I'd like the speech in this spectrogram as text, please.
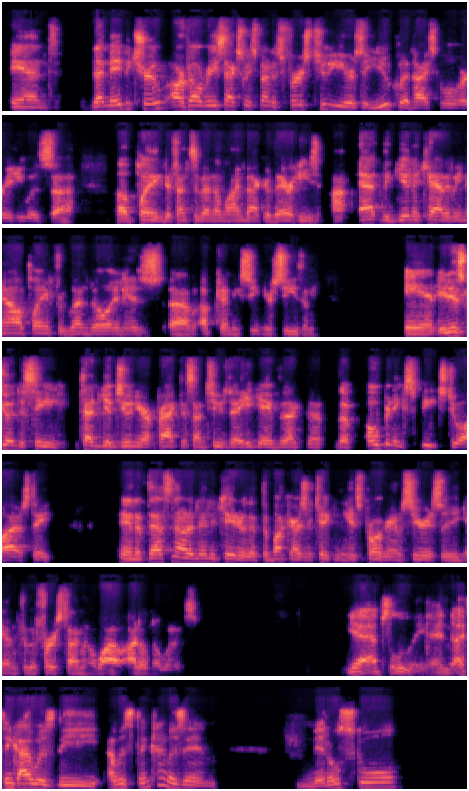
and that may be true. Arvell Reese actually spent his first two years at Euclid High School, where he was uh, uh, playing defensive end and linebacker there. He's uh, at the Ginn Academy now, playing for Glenville in his uh, upcoming senior season. And it is good to see Ted Ginn Jr. at practice on Tuesday. He gave the, the, the opening speech to Ohio State. And if that's not an indicator that the Buckeyes are taking his program seriously again for the first time in a while, I don't know what is. Yeah, absolutely. And I think I was the I was think I was in middle school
